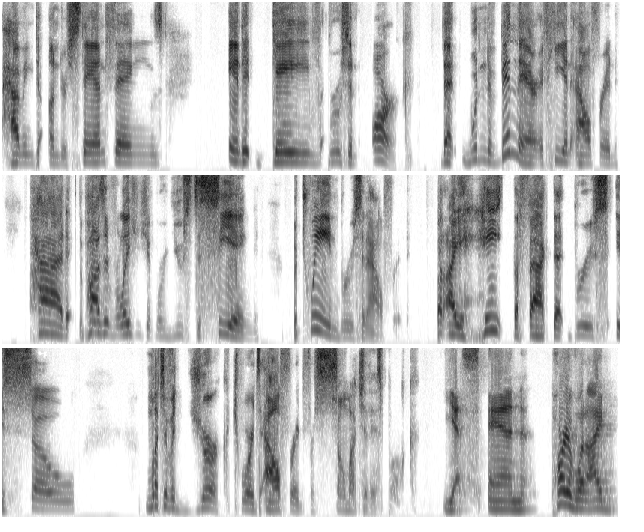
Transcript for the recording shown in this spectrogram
having to understand things. And it gave Bruce an arc that wouldn't have been there if he and Alfred had the positive relationship we're used to seeing between Bruce and Alfred. But I hate the fact that Bruce is so much of a jerk towards Alfred for so much of this book. Yes, and part of what I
